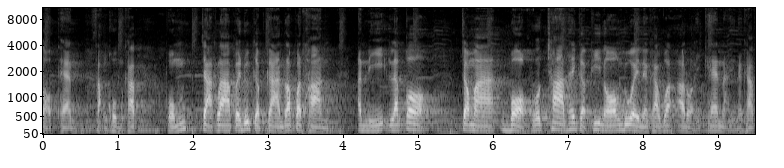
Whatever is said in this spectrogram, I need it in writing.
ตอบแทนสังคมครับ ผมจากลาไปด้วยกับการรับประทานอันนี้แล้วก็จะมาบอกรสชาติให้กับพี่น้องด้วยนะครับ ว่าอร่อยแค่ไหนนะครับ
